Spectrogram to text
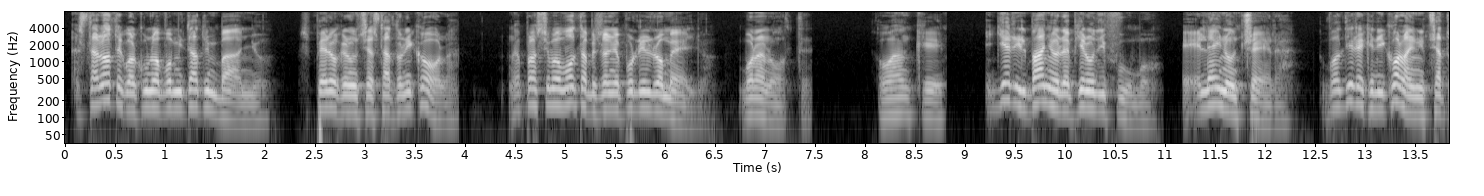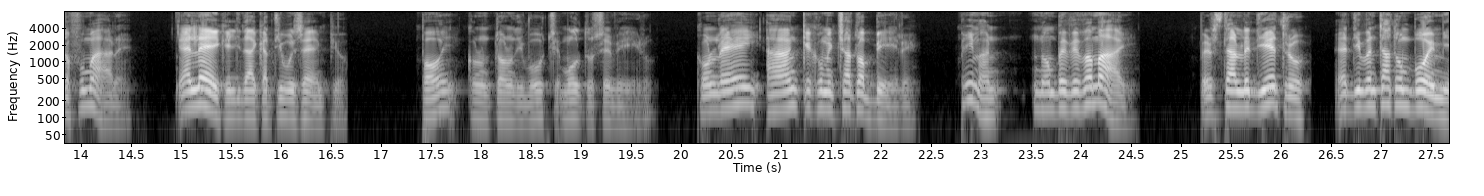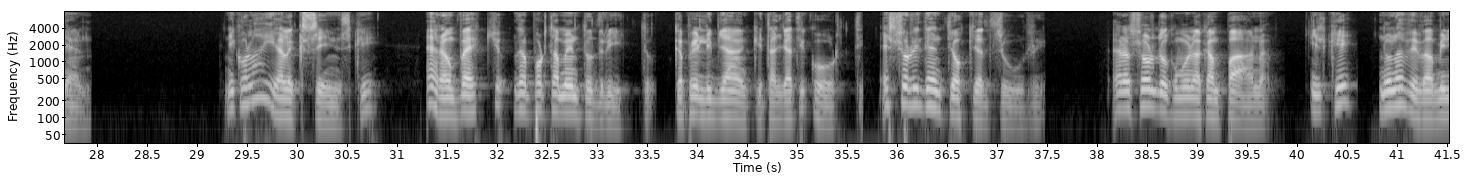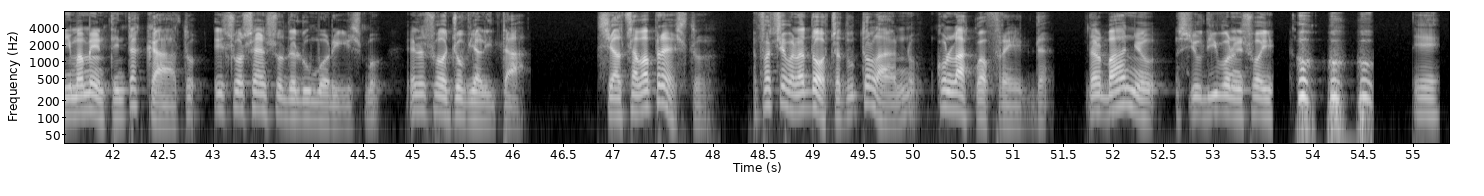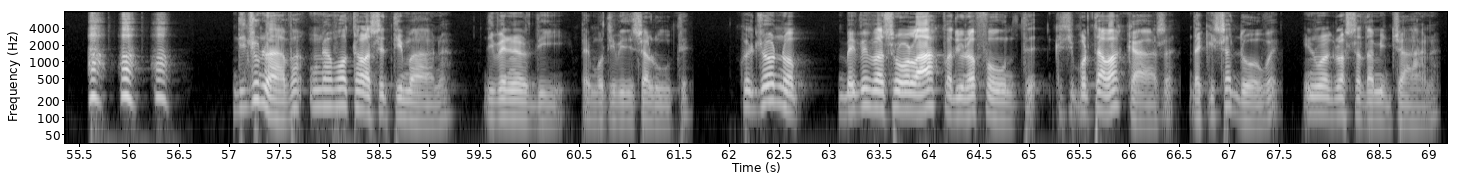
stanotte qualcuno ha vomitato in bagno. Spero che non sia stato Nicola. La prossima volta bisogna pulirlo meglio. Buonanotte. O anche Ieri il bagno era pieno di fumo e lei non c'era. Vuol dire che Nicola ha iniziato a fumare. È lei che gli dà il cattivo esempio. Poi, con un tono di voce molto severo, con lei ha anche cominciato a bere. Prima non beveva mai. Per starle dietro è diventato un bohemien. Nikolai Aleksinsky era un vecchio dal portamento dritto, capelli bianchi tagliati corti e sorridenti occhi azzurri. Era sordo come una campana, il che non aveva minimamente intaccato il suo senso dell'umorismo e la sua giovialità. Si alzava presto faceva la doccia tutto l'anno con l'acqua fredda. Dal bagno si udivano i suoi uh uh uh e ah ah ah. Digiunava una volta alla settimana, di venerdì, per motivi di salute. Quel giorno beveva solo l'acqua di una fonte che si portava a casa da chissà dove in una grossa damigiana.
